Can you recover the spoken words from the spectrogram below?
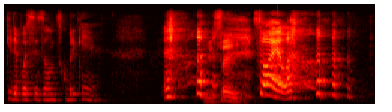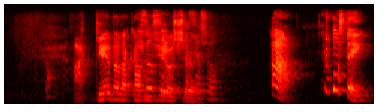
Que depois vocês vão descobrir quem Isso aí. é. Só ela. A queda da E casa você, de o que você achou? Ah, eu gostei.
